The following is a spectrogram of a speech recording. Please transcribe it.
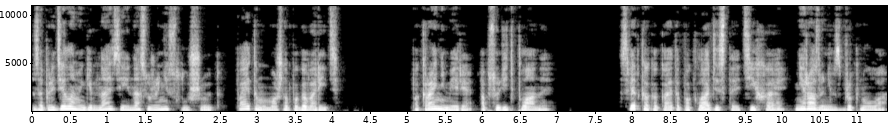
За пределами гимназии нас уже не слушают, поэтому можно поговорить. По крайней мере, обсудить планы. Светка какая-то покладистая, тихая, ни разу не взбрыкнула.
